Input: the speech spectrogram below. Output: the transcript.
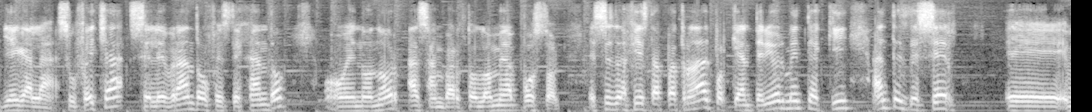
llega la, su fecha celebrando o festejando o en honor a San Bartolomé Apóstol. Esa es la fiesta patronal porque anteriormente aquí, antes de ser eh,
